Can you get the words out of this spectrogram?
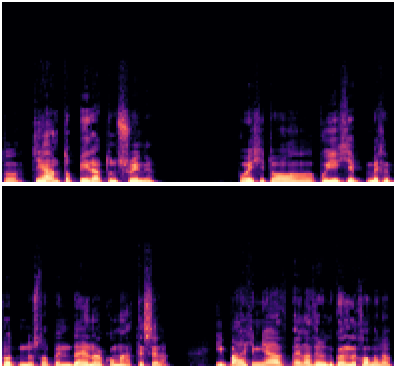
6% και αν το πήρα από τον Sweeney που, έχει το, που είχε μέχρι πρώτη στο 51,4 υπάρχει μια, ένα θεωρητικό ενδεχόμενο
